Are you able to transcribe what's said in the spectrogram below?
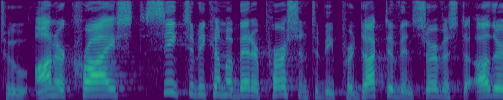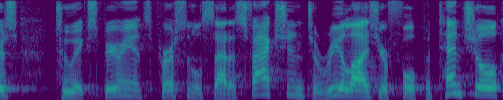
to honor Christ, seek to become a better person, to be productive in service to others, to experience personal satisfaction, to realize your full potential,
